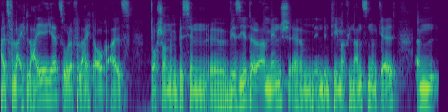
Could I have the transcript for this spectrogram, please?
als vielleicht Laie jetzt oder vielleicht auch als doch schon ein bisschen äh, versierterer Mensch ähm, in dem Thema Finanzen und Geld ähm,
